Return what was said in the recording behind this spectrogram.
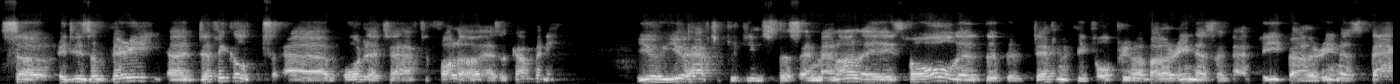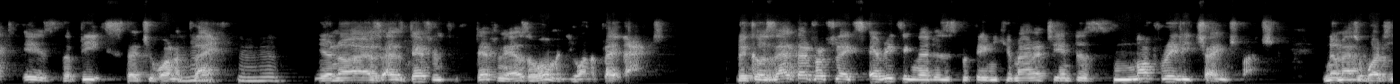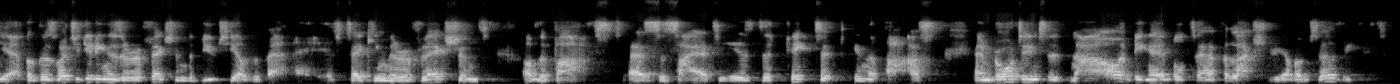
So it is a very uh, difficult uh, order to have to follow as a company. You you have to produce this. And Manon is for all the, the, the definitely for all prima ballerinas and, and, lead ballerinas, that is the piece that you want to mm-hmm. play. Mm-hmm. You know, as, as definitely definitely as a woman, you want to play that. Because that, that reflects everything that is within humanity and does not really change much, no matter what year. Because what you're getting is a reflection, the beauty of the ballet is taking the reflections of the past as society is depicted in the past and brought into now and being able to have the luxury of observing it.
